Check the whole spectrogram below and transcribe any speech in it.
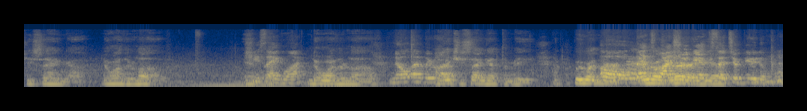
she sang uh, "No Other Love." She And, uh, sang what? "No Other Love." No other I love. think she sang that to me. We weren't married. Oh, that's wasn't why she did yet. such a beautiful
